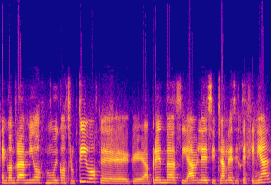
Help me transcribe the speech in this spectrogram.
encontrar amigos muy constructivos, que, que, aprendas y hables y charles y estés genial.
